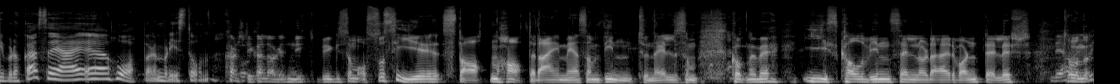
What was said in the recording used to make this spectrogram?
Y-blokka. Så jeg eh, håper den blir stående. Kanskje de kan lage et nytt bygg som også sier 'staten hater deg', med sånn vindtunnel som kommer med iskald vind selv når det er varmt ellers. Tone,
